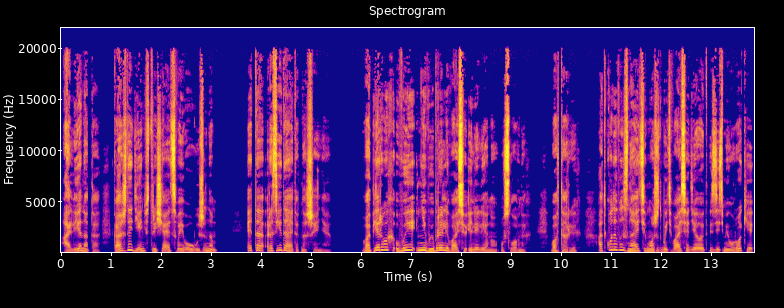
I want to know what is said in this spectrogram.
а Лена-то каждый день встречает своего ужином. Это разъедает отношения. Во-первых, вы не выбрали Васю или Лену, условных. Во-вторых, откуда вы знаете, может быть, Вася делает с детьми уроки,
